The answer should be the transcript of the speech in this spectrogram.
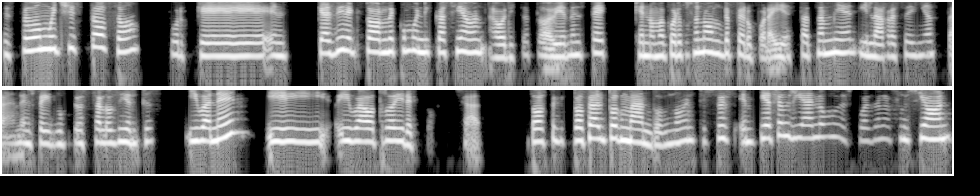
estuvo muy chistoso porque el que es director de comunicación, ahorita todavía en el TEC, que no me acuerdo su nombre, pero por ahí está también, y la reseña está en el Facebook hasta los dientes, iban él y iba otro director, o sea, dos, dos altos mandos, ¿no? Entonces empieza el diálogo después de la función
